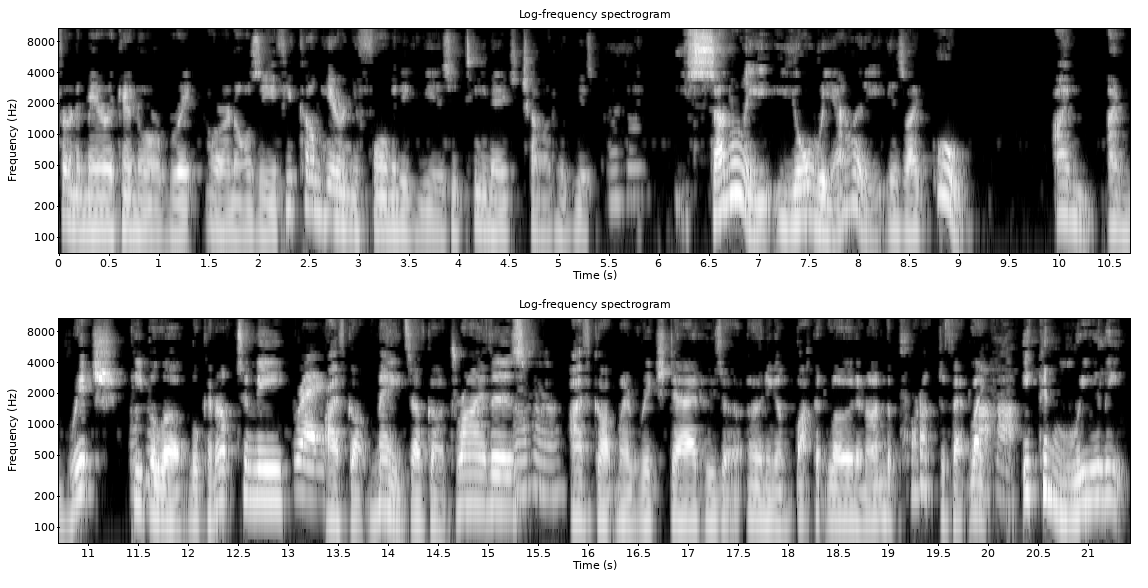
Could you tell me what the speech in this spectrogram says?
for an American or a Brit or an Aussie, if you come here in your formative years, your teenage childhood years, suddenly your reality is like, oh, I'm I'm rich. People are looking up to me. Right. I've got maids. I've got drivers. Mhm. I've got my rich dad who's uh, earning a bucket load, and I'm the product of that. Like Uh-huh. it can really,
